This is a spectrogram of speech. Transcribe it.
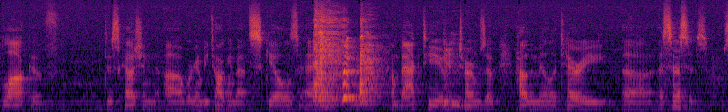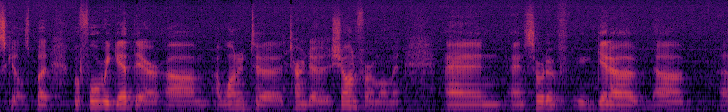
block of discussion, uh, we're going to be talking about skills, and come back to you in terms of how the military uh, assesses skills. But before we get there, um, I wanted to turn to Shawn for a moment and, and sort of get a, a- a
